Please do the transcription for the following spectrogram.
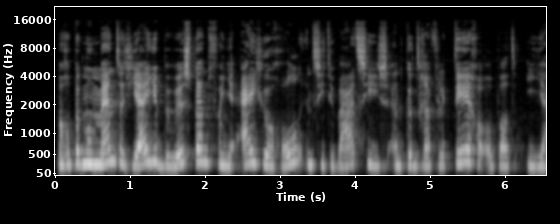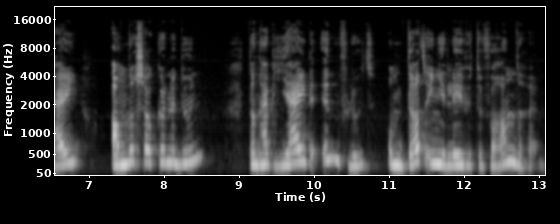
Maar op het moment dat jij je bewust bent van je eigen rol in situaties en kunt reflecteren op wat jij anders zou kunnen doen, dan heb jij de invloed om dat in je leven te veranderen.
